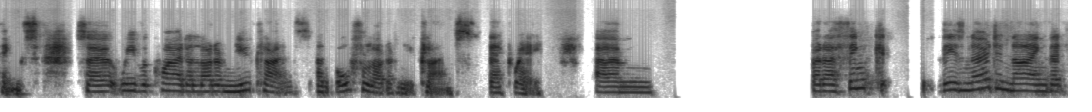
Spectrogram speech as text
things. So we've acquired a lot of new clients, an awful lot of new clients that way. Um, but I think there's no denying that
